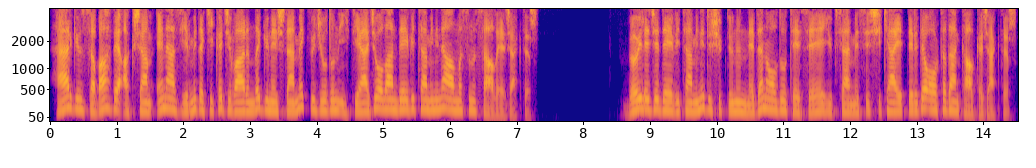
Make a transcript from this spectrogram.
Her gün sabah ve akşam en az 20 dakika civarında güneşlenmek vücudun ihtiyacı olan D vitaminini almasını sağlayacaktır. Böylece D vitamini düşüklüğünün neden olduğu TSE yükselmesi şikayetleri de ortadan kalkacaktır.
